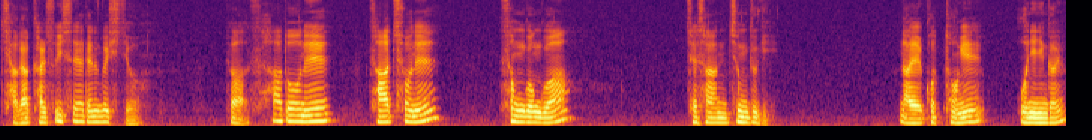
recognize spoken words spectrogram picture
자각할 수 있어야 되는 것이죠. 자, 사돈의 사촌의 성공과 재산 증득이 나의 고통의 원인인가요?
